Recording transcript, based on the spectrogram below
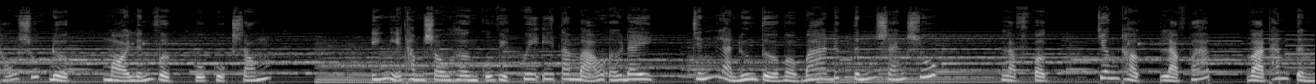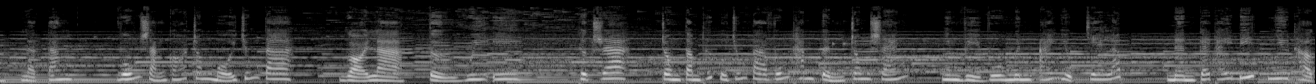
thấu suốt được mọi lĩnh vực của cuộc sống. Ý nghĩa thâm sâu hơn của việc quy y tam bảo ở đây chính là nương tựa vào ba đức tính sáng suốt là Phật, chân thật là Pháp và thanh tịnh là Tăng, vốn sẵn có trong mỗi chúng ta, gọi là tự quy y. Thực ra, trong tâm thức của chúng ta vốn thanh tịnh trong sáng, nhưng vì vô minh ái dục che lấp, nên cái thấy biết như thật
